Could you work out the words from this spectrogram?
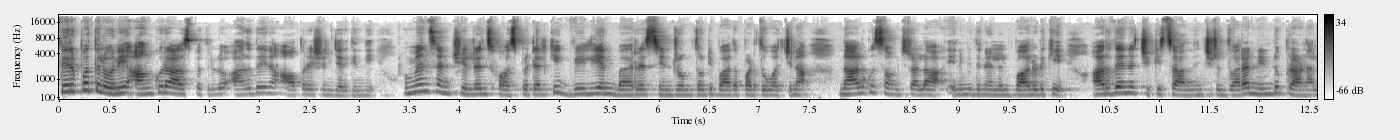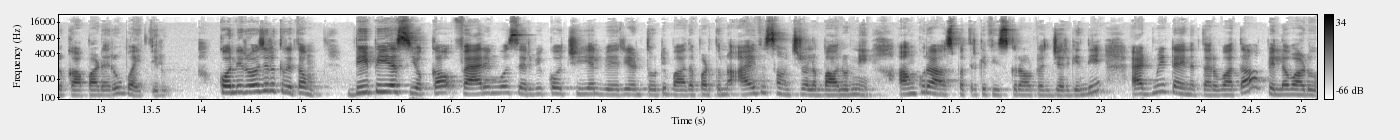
తిరుపతిలోని అంకుర ఆసుపత్రిలో అరుదైన ఆపరేషన్ జరిగింది. ఉమెన్స్ అండ్ చిల్డ్రన్స్ హాస్పిటల్కి గ్విలియన్ బారెస్ సిండ్రోమ్ తోటి బాధపడుతూ వచ్చిన నాలుగు సంవత్సరాల ఎనిమిది నెలల బాలుడికి అరుదైన చికిత్స అందించడం ద్వారా నిండు ప్రాణాలు కాపాడారు వైద్యులు. కొన్ని రోజుల క్రితం బీపీఎస్ యొక్క ఫ్యారింగో సెర్వికో చియల్ వేరియంట్ తోటి బాధపడుతున్న ఐదు సంవత్సరాల బాలుడిని అంకుర ఆసుపత్రికి తీసుకురావడం జరిగింది. అడ్మిట్ అయిన తర్వాత పిల్లవాడు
